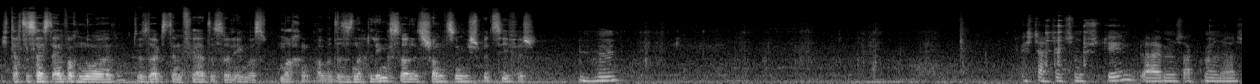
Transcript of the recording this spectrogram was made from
Ich dachte, das heißt einfach nur, du sagst dem Pferd, es soll irgendwas machen. Aber dass es nach links soll, ist schon ziemlich spezifisch. Mhm. Ich dachte, zum Stehenbleiben sagt man das.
